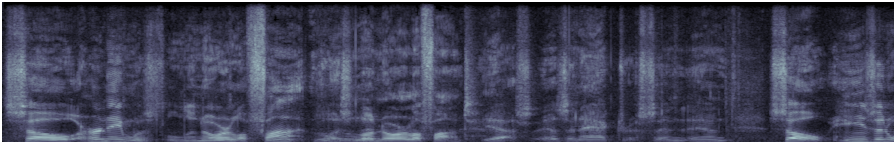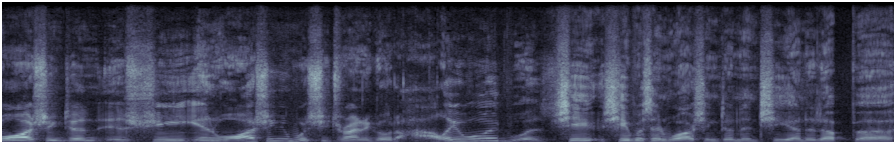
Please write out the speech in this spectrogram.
so her name was Lenore LaFount, wasn't Lenore it? LaFount. Yes, as an actress. And, and so he's in Washington. Is she in Washington? Was she trying to go to Hollywood? Was she? She was in Washington, and she ended up uh,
